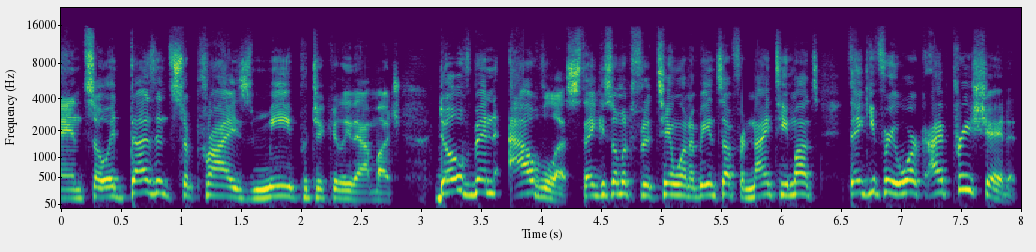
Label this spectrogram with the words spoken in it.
And so it doesn't surprise me particularly that much. Dovbin Alvelis, thank you so much for the tier one of being sub for 19 months. Thank you for your work. I appreciate it.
